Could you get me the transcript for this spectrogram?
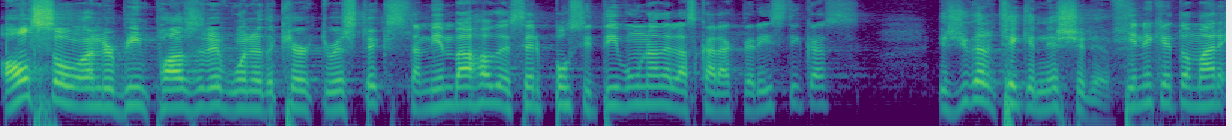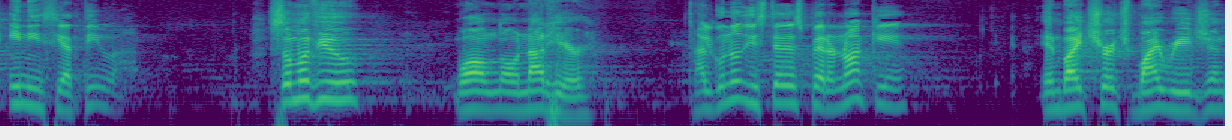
Also, under being positive, one of the characteristics También bajo de ser positivo, una de las características, is you got to take initiative. tiene que tomar iniciativa. Some of you, well, no, not here. Algunos de ustedes, pero no aquí, In my church, my region,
